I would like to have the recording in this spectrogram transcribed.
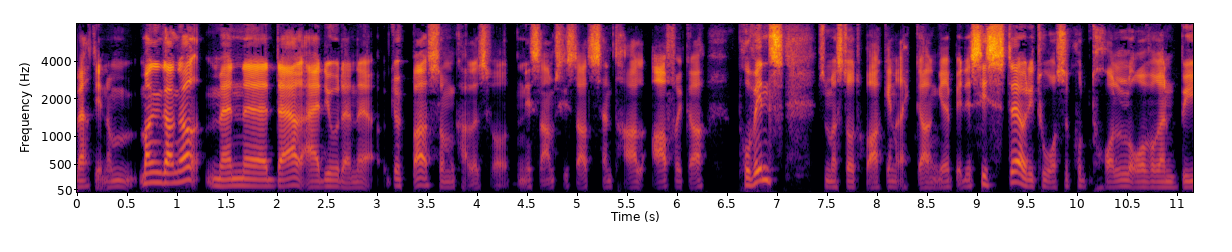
vært innom mange ganger, men der er det jo denne gruppa som kalles for Den islamske stats sentral-Afrika provins, som har stått bak en rekke angrep i det siste, og de tok også kontroll over en by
